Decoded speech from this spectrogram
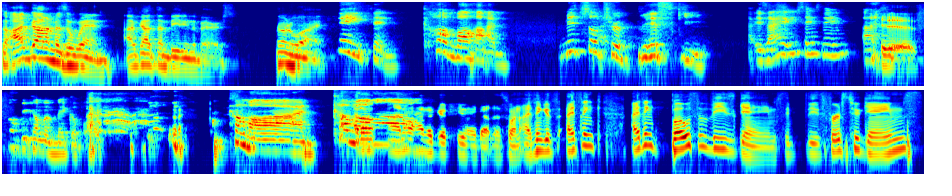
So I've got them as a win. I've got them beating the Bears. So do I. Nathan, come on. Mitchell Trubisky. Is that how you say his name? I It is. don't become a Mickable. come on. Come I don't, on. I don't have a good feeling about this one. I think it's. I think. I think both of these games, these first two games,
